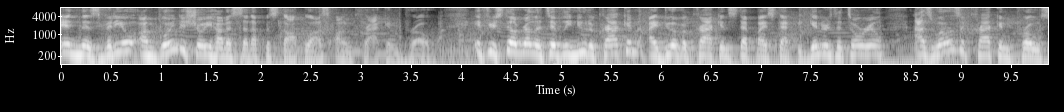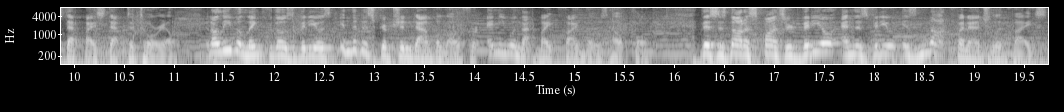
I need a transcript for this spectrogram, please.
In this video, I'm going to show you how to set up a stop loss on Kraken Pro. If you're still relatively new to Kraken, I do have a Kraken step-by-step beginner tutorial, as well as a Kraken Pro step-by-step -step tutorial, and I'll leave a link for those videos in the description down below for anyone that might find those helpful. This is not a sponsored video, and this video is not financial advice.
